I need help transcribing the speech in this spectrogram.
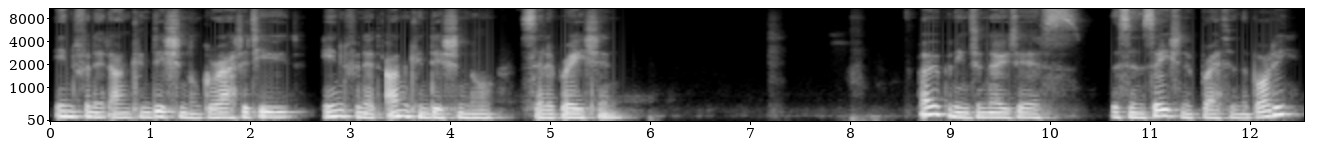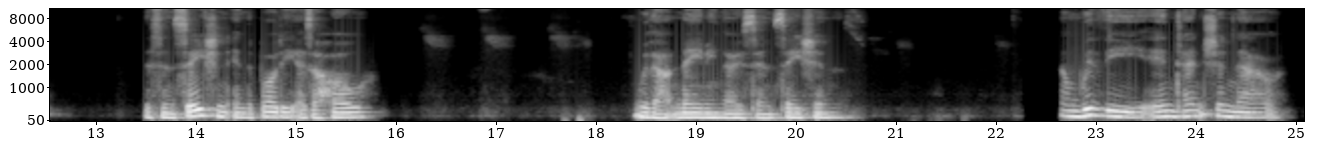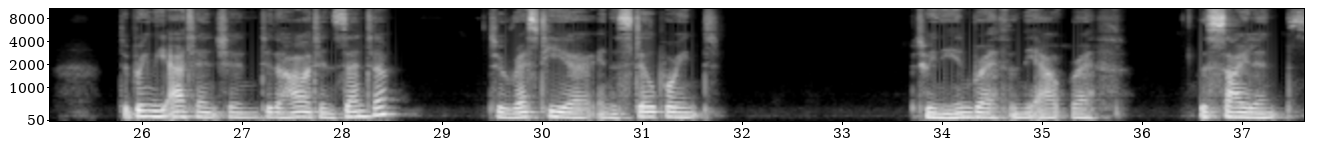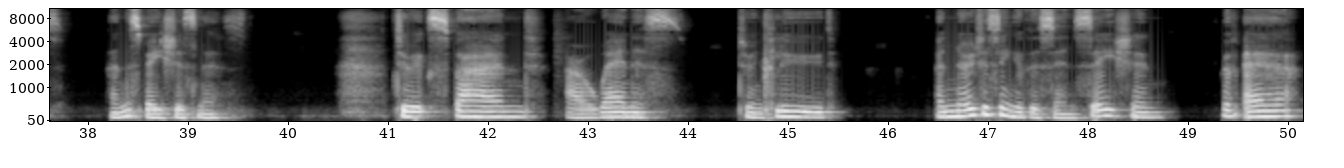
infinite unconditional gratitude, infinite unconditional celebration. Opening to notice the sensation of breath in the body, the sensation in the body as a whole, without naming those sensations. And with the intention now to bring the attention to the heart and center, to rest here in the still point between the in breath and the out breath, the silence and the spaciousness, to expand our awareness to include a noticing of the sensation of air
